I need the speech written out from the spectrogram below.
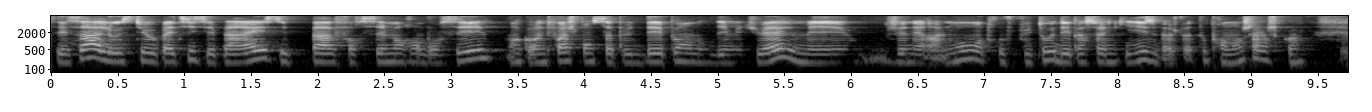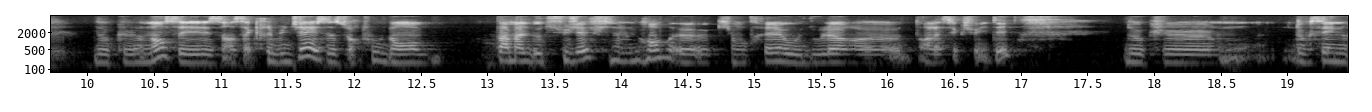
C'est ça, l'ostéopathie c'est pareil, c'est pas forcément remboursé. Encore une fois, je pense que ça peut dépendre des mutuelles, mais généralement on trouve plutôt des personnes qui disent bah, je dois tout prendre en charge. quoi. Donc euh, non, c'est un sacré budget et ça se retrouve dans pas mal d'autres sujets finalement euh, qui ont trait aux douleurs euh, dans la sexualité. Donc donc c'est une,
